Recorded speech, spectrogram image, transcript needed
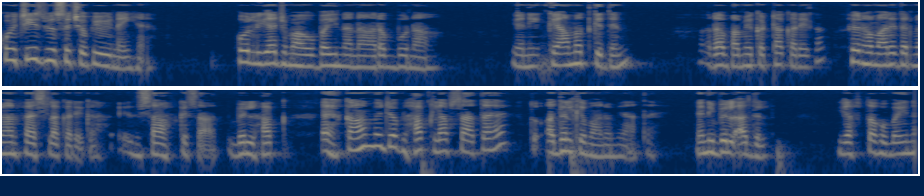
کوئی چیز بھی اس سے چھپی ہوئی نہیں ہے۔ کل یجما بئی نہ رب یعنی قیامت کے دن رب ہمیں اکٹھا کرے گا، پھر ہمارے درمیان فیصلہ کرے گا انصاف کے ساتھ، بالحق۔ احکام میں جب حق لفظ آتا ہے تو عدل کے معنوں میں آتا ہے یعنی بال عدل یافتہ ہو بین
